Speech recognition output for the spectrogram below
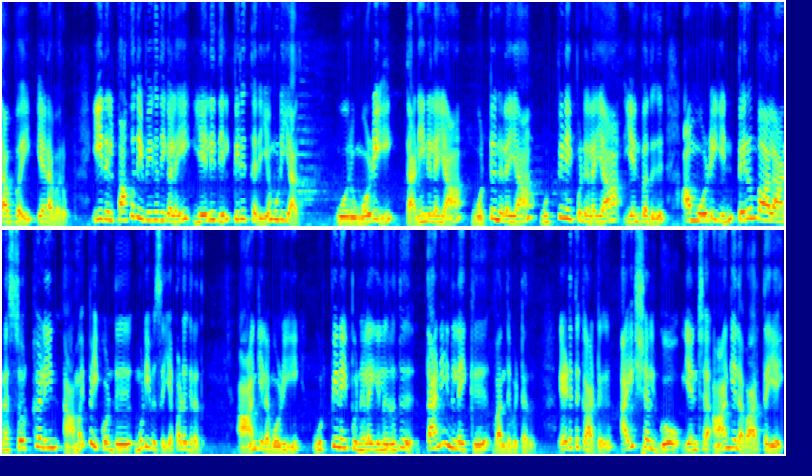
தவ்வை என வரும். இதில் பகுதி விகுதிகளை எளிதில் பிரித்தறிய முடியாது. ஒரு மொழி தனிநிலையா ஒட்டு நிலையா உட்பிணைப்பு நிலையா என்பது அம்மொழியின் பெரும்பாலான சொற்களின் அமைப்பை கொண்டு முடிவு செய்யப்படுகிறது. ஆங்கில மொழி உட்பிணைப்பு நிலையிலிருந்து தனி நிலைக்கு வந்துவிட்டது. எடுத்துக்காட்டு ஐ ஷல் கோ என்ற ஆங்கில வார்த்தையை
